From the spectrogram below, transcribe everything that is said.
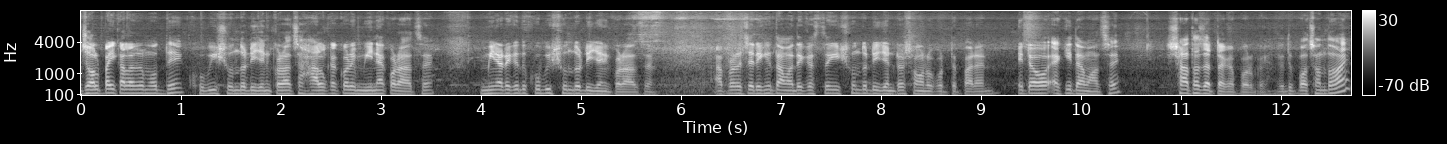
জলপাই কালারের মধ্যে খুবই সুন্দর ডিজাইন করা আছে, হালকা করে মিনা করা আছে। মিনাটা কিন্তু খুবই সুন্দর ডিজাইন করা আছে। আপনারা চাইলে কিন্তু আমাদের কাছ থেকে সুন্দর ডিজাইনটা সংগ্রহ করতে পারেন। এটাও একই দাম আছে, সাত হাজার টাকা পড়বে। যদি পছন্দ হয়,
